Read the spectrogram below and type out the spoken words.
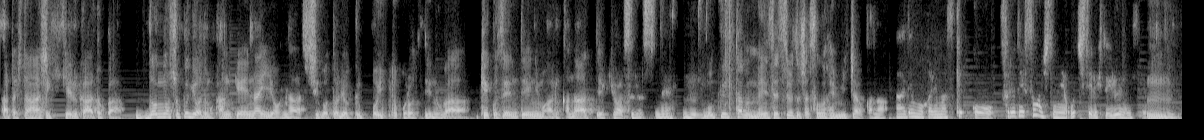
あと人の話聞けるかとかどの職業でも関係ないような仕事力っぽいところっていうのが結構前提にもあるかなっていう気はするですね、うん、僕多分面接するとしたらその辺見ちゃうかなあでもわかります。結構それで損してね落ちてる人いるんですよ。うん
